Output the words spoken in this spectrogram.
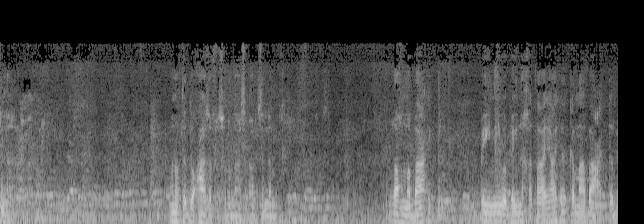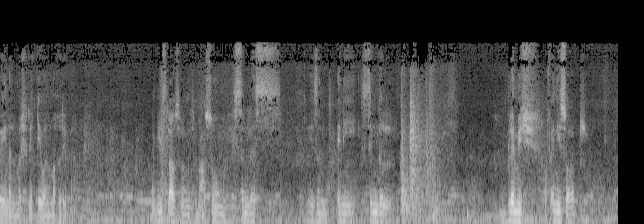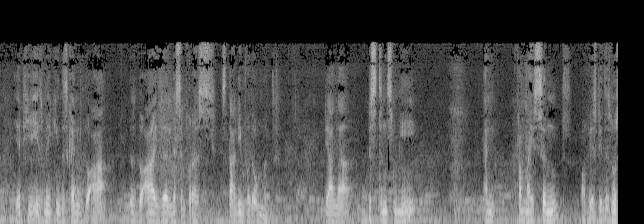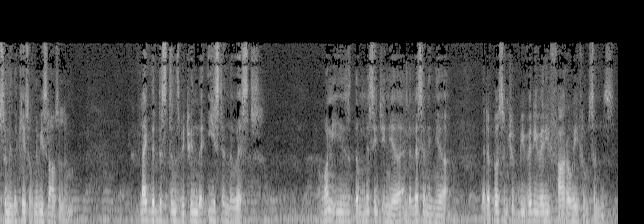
بسم الله الرحمن الرحيم. ونقطة الدعاء عزف رسول الله صلى الله عليه وسلم اللهم باعد بيني وبين خطاياي كما باعدت بين المشرق والمغرب النبي صلى الله عليه وسلم is معصوم is sinless. He isn't any single blemish of any sort. Yet he is making this kind of dua. This dua is a lesson for us, it's talim for the ummah. Ya Allah, distance me and from my sins. Obviously, there's no sin in the case of Nabi Sallallahu Alaihi Wasallam. Like the distance between the east and the west. One is the message in here and the lesson in here that a person should be very, very far away from sins.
